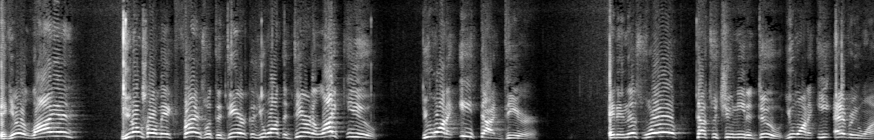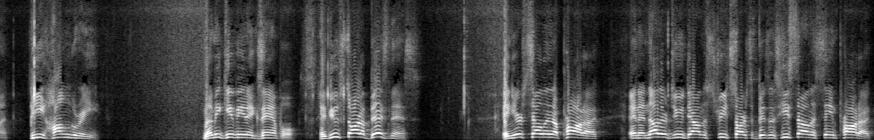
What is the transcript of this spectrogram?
and you're a lion, you don't go make friends with the deer because you want the deer to like you. You want to eat that deer. And in this world, that's what you need to do. You want to eat everyone. Be hungry. Let me give you an example. If you start a business and you're selling a product, and another dude down the street starts a business, he's selling the same product.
